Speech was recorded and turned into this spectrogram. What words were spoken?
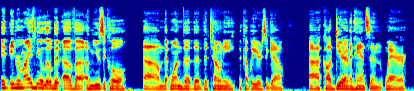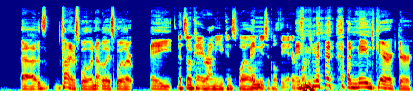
it, it reminds me a little bit of a, a musical um, that won the, the the Tony a couple years ago uh, called Dear Evan Hansen, where uh, it's kind of a spoiler, not really a spoiler. A It's okay, Ronnie. You can spoil a, musical theater for me. a named character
